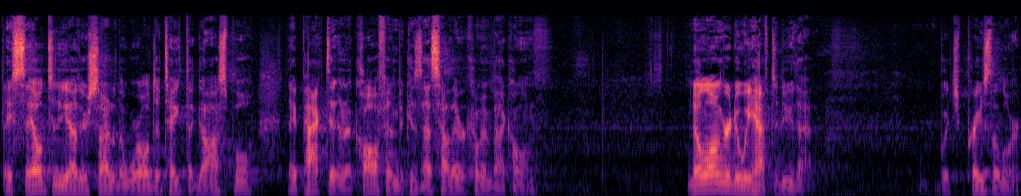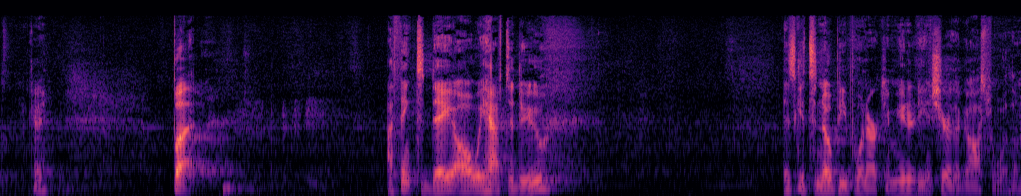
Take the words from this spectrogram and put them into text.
They sailed to the other side of the world to take the gospel. They packed it in a coffin because that's how they were coming back home. No longer do we have to do that, which praise the Lord, okay? But I think today all we have to do is get to know people in our community and share the gospel with them.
